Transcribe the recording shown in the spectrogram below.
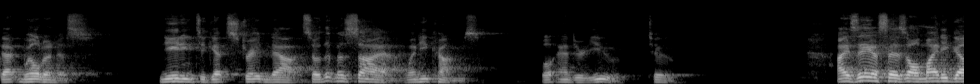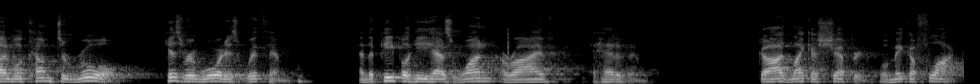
that wilderness needing to get straightened out so that Messiah, when he comes, will enter you too. Isaiah says Almighty God will come to rule. His reward is with him, and the people he has won arrive ahead of him. God, like a shepherd, will make a flock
